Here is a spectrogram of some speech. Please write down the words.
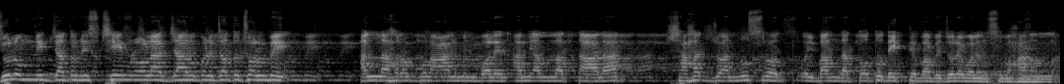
জুলুম নির্যাতন স্টেম রোলার যার উপরে যত চলবে, আল্লাহ রব্বুল আলমিন বলেন, আমি আল্লাহ তালার সাহায্য আর নুসরত ওই বান্দা তত দেখতে পাবে। জোরে বলেন সুবহান আল্লাহ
